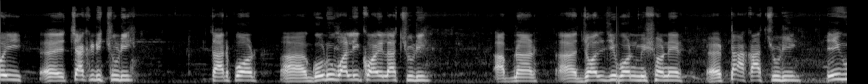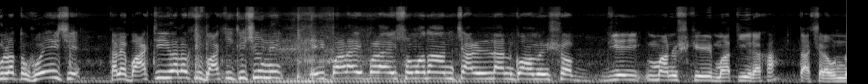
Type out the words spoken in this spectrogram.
ওই চাকরি চুরি, তারপর গরু বালি কয়লা চুরি আপনার জল জীবন মিশনের টাকা চুরি, এইগুলো তো হয়েইছে। তাহলে বাকি গেল কি? বাকি কিছুই নেই। এই পাড়ায় পাড়ায় সমাধান চাল ডাল গম, এইসব দিয়েই মানুষকে মাতিয়ে রাখা। তাছাড়া অন্য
